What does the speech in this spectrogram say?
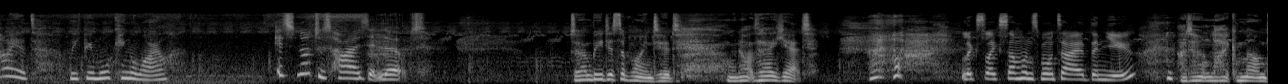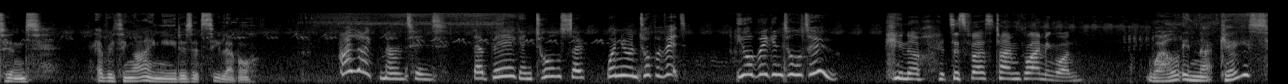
Tired? We've been walking a while. It's not as high as it looked. Don't be disappointed. We're not there yet. Looks like someone's more tired than you. I don't like mountains. Everything I need is at sea level. I like mountains. They're big and tall, so when you're on top of it, you're big and tall too. You know, it's his first time climbing one. Well, in that case,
